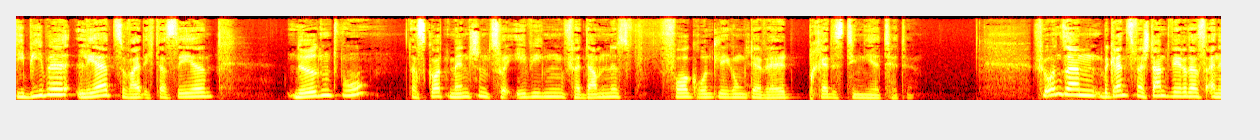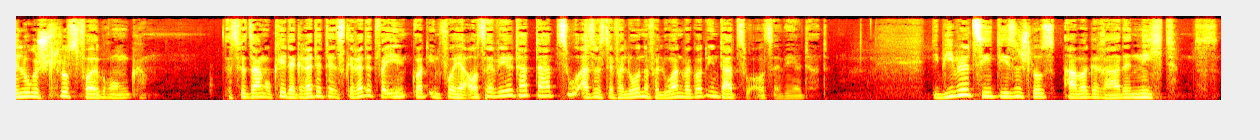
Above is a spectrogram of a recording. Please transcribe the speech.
Die Bibel lehrt, soweit ich das sehe, nirgendwo, dass Gott Menschen zur ewigen Verdammnis vor Grundlegung der Welt prädestiniert hätte. Für unseren begrenzten Verstand wäre das eine logische Schlussfolgerung. Dass wir sagen, okay, der Gerettete ist gerettet, weil Gott ihn vorher auserwählt hat dazu, also ist der Verlorene verloren, weil Gott ihn dazu auserwählt hat. Die Bibel zieht diesen Schluss aber gerade nicht. Das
